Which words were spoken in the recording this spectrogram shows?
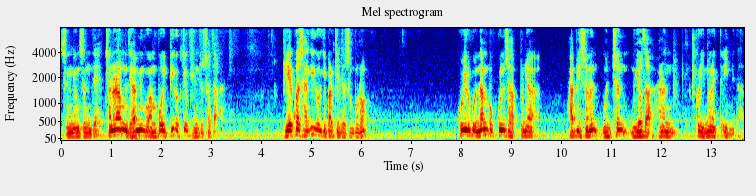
성명서인데 천안함은 대한민국 안보의 비극적 현주소다. 비핵화 사기극이 밝혀졌으므로 9.19 남북 군사 분야 합의서는 원천 무효다 하는 글이 눈에 띄입니다.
